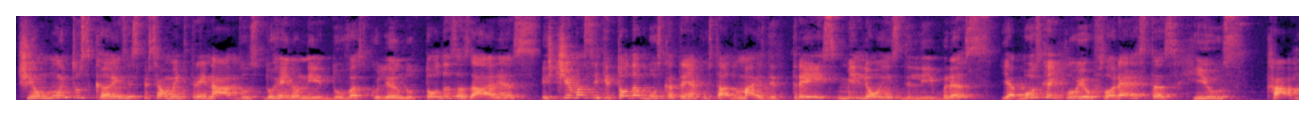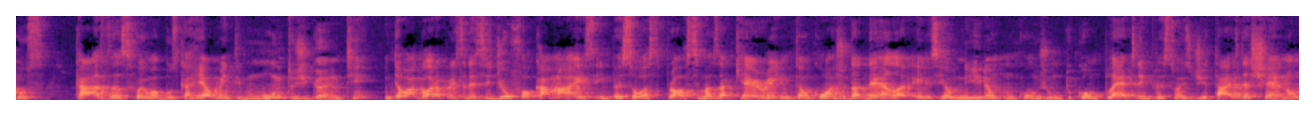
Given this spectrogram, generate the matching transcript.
tinham muitos cães especialmente treinados do Reino Unido vasculhando todas as áreas. Estima-se que toda busca tenha custado mais de 3 milhões de libras. E a busca incluiu florestas, rios, carros, casas, foi uma busca realmente muito gigante. Então agora a polícia decidiu focar mais em pessoas próximas a Karen, então com a ajuda dela, eles reuniram um conjunto completo de impressões digitais da Shannon.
